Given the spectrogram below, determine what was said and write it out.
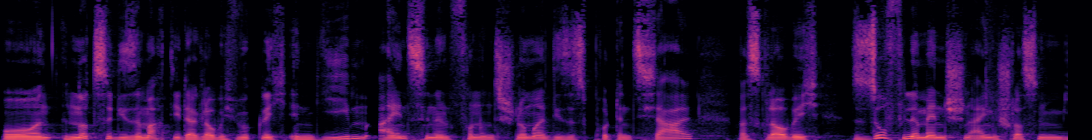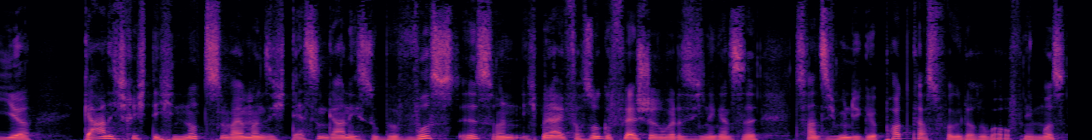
und nutze diese Macht, die da, glaube ich, wirklich in jedem einzelnen von uns schlummert, dieses Potenzial, was, glaube ich, so viele Menschen, eingeschlossen mir, gar nicht richtig nutzen, weil man sich dessen gar nicht so bewusst ist. Und ich bin einfach so geflasht darüber, dass ich eine ganze 20-minütige Podcast-Folge darüber aufnehmen muss.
